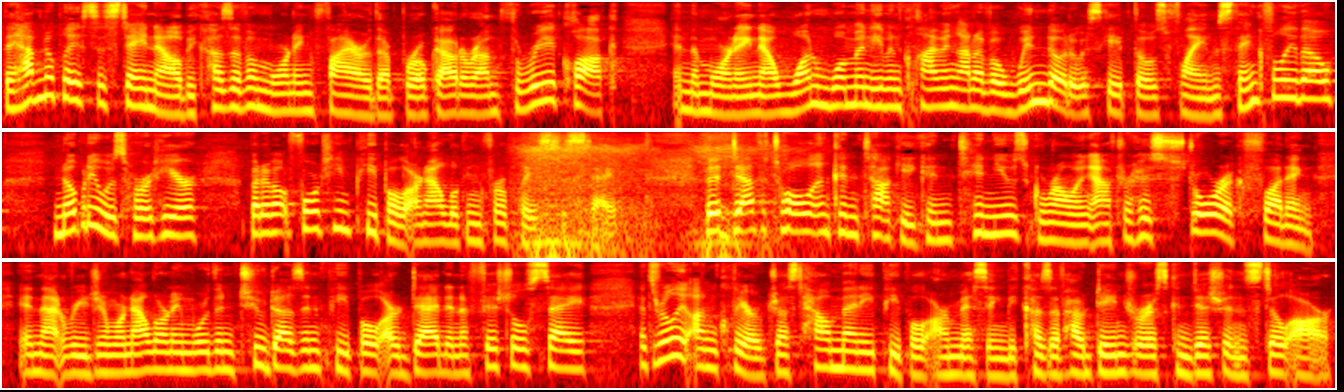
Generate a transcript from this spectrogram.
they have no place to stay now because of a morning fire that broke out around 3 o'clock in the morning. Now, one woman even climbing out of a window to escape those flames. Thankfully, though, nobody was hurt here, but about 14 people are now looking for a place to stay. The death toll in Kentucky continues growing after historic flooding in that region. We're now learning more than two dozen people are dead, and officials say it's really unclear just how many people are missing because of how dangerous conditions still are.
